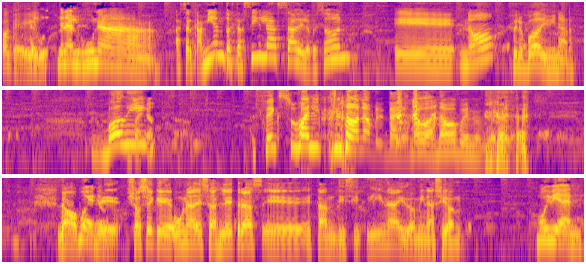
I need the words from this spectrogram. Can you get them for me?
Ok. ¿Alguno tiene algún acercamiento a estas siglas? ¿Sabe lo que son? Eh, no, pero puedo adivinar. Body Bueno, sexual. No, no, pero dale, no vos, no vos, porque me- me- No, Bueno. eh, yo sé que una de esas letras eh, están disciplina y dominación. muy bien.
